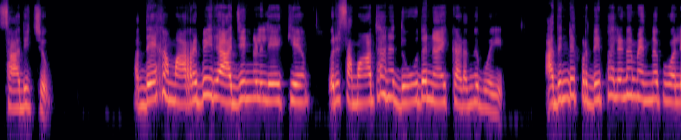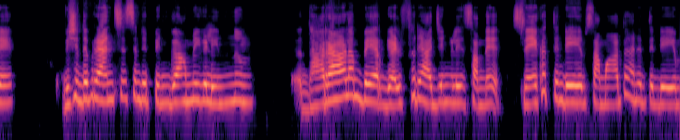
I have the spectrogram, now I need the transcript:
സാധിച്ചു. അദ്ദേഹം അറബി രാജ്യങ്ങളിലേക്ക് ഒരു സമാധാന ദൂതനായി കടന്നുപോയി. അതിന്റെ പ്രതിഫലനം എന്ന പോലെ വിശുദ്ധ ഫ്രാൻസിസിന്റെ പിൻഗാമികൾ ഇന്നും ധാരാളം പേർ ഗൾഫ് രാജ്യങ്ങളിൽ സന്ദേ സ്നേഹത്തിന്റെയും സമാധാനത്തിന്റെയും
